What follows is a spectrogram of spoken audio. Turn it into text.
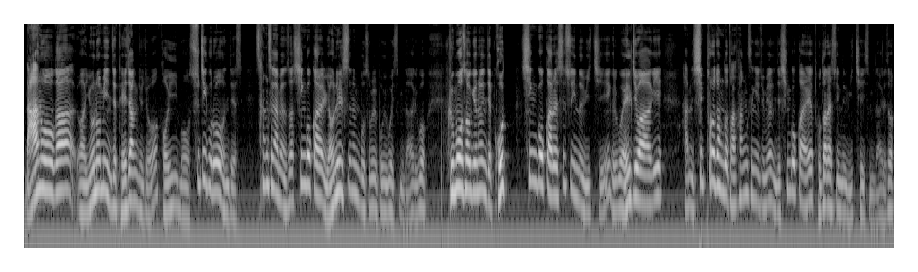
나노가 어, 요놈이 이제 대장주죠. 거의 뭐 수직으로 이제 상승하면서 신고가를 연일 쓰는 모습을 보이고 있습니다. 그리고 금호석유는 이제 곧 신고가를 쓸 수 있는 위치 그리고 LG화학이 한 10% 정도 더 상승해주면 이제 신고가에 도달할 수 있는 위치에 있습니다. 그래서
